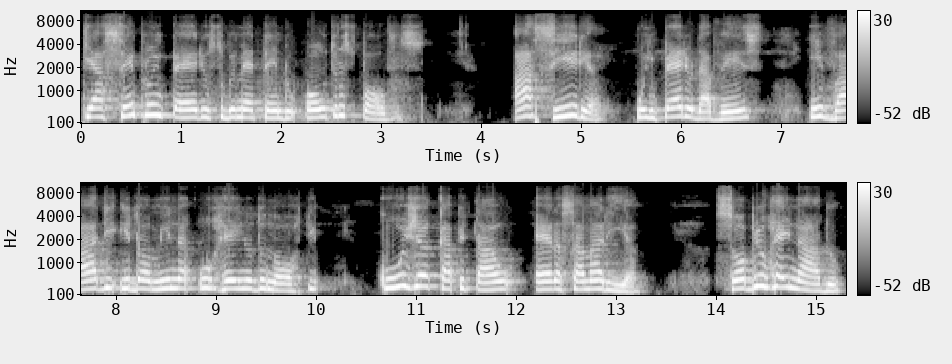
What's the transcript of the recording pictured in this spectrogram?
que há sempre um império submetendo outros povos. A Síria, o império da vez, invade e domina o reino do norte, cuja capital era Samaria. Sobre o reinado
